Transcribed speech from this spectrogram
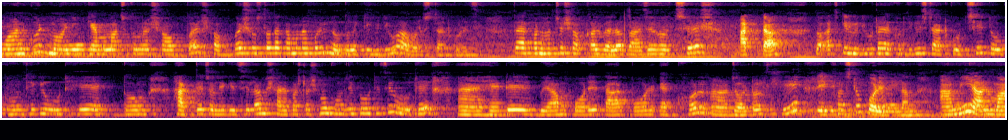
এভরিওয়ান গুড মর্নিং কেমন আছো তোমরা সবাই? সবাই সুস্থতা কামনা করি। নতুন একটি ভিডিও আবার স্টার্ট করেছি। তো এখন হচ্ছে সকালবেলা, বাজে হচ্ছে আটটা তো আজকের ভিডিওটা এখন থেকে স্টার্ট করছি। তো ঘুম থেকে উঠে একদম হাঁটতে চলে গেছিলাম। সাড়ে পাঁচটার সময় ঘুম থেকে উঠেছি, উঠে হেঁটে ব্যায়াম করে তারপর এখন জল টল খেয়ে ব্রেকফাস্টও করে নিলাম। আমি আর মা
